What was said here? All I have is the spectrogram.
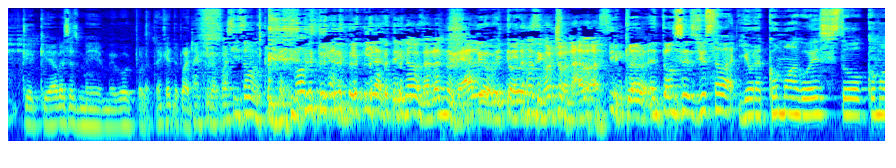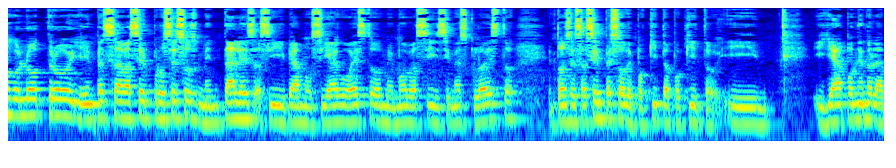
que, que a veces me, me voy por la tangente, bueno, Tranquilo, pues así somos. ¿Qué pila? Terminamos hablando de algo y terminamos en otro lado, así. Claro, entonces yo estaba, ¿y ahora cómo hago esto? ¿Cómo hago lo otro? Y empezaba a hacer procesos mentales, así, veamos, si hago esto, me muevo así, si mezclo esto. Entonces así empezó de poquito a poquito y, y ya poniéndole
